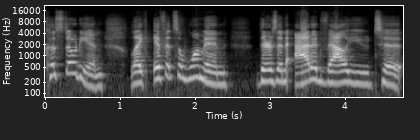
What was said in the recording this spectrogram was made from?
custodian, like if it's a woman, there's an added value to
